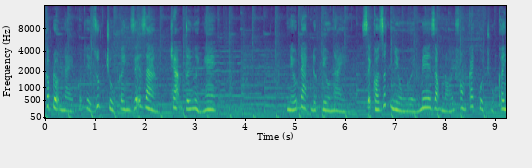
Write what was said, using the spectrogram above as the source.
Cấp độ này có thể giúp chủ kênh dễ dàng chạm tới người nghe. Nếu đạt được điều này, sẽ có rất nhiều người mê giọng nói phong cách của chủ kênh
